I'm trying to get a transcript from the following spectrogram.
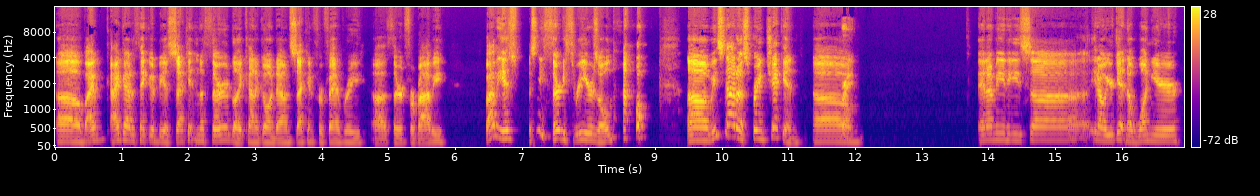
Um, I I got to think it would be a second and a third, like kind of going down second for Fabbri, uh, third for Bobby. Bobby is isn't he 33 years old now? um, he's not a spring chicken. Um, Right. And I mean, he's uh, you know, you're getting a one year,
